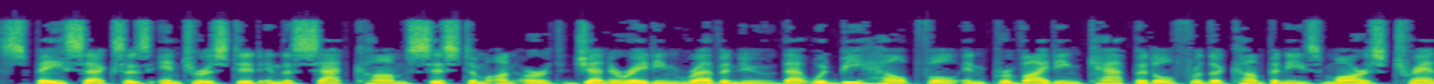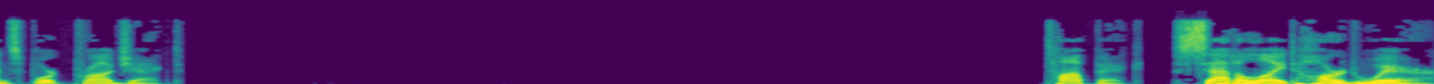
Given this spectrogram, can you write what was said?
SpaceX is interested in the SATCOM system on Earth generating revenue that would be helpful in providing capital for the company's Mars transport project. Topic: Satellite hardware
